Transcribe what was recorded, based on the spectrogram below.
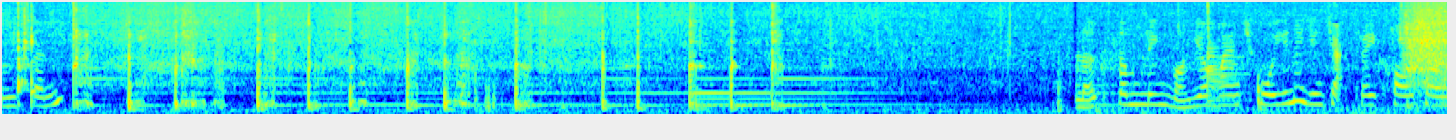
ទឹមសិនឥឡូវខ្ទឹមលីងរបស់យើងបានឈ្ងុយណាយើងចាក់ត្រីខចូល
